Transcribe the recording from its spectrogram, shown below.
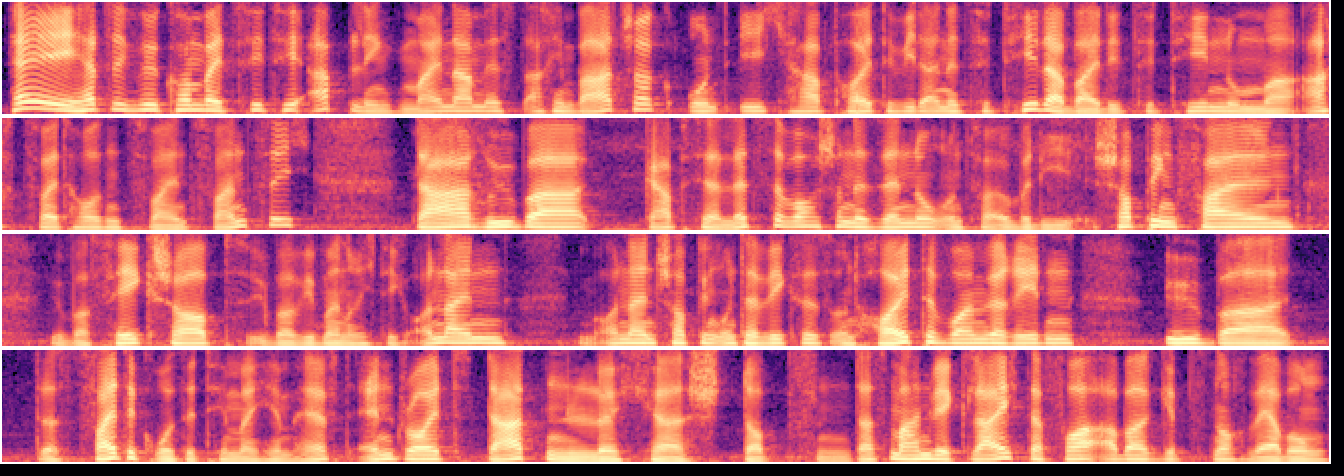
Hey, herzlich willkommen bei CT Uplink. Mein Name ist Achim Bartschok und ich habe heute wieder eine CT dabei, die CT Nummer 8 2022. Darüber gab es ja letzte Woche schon eine Sendung und zwar über die Shopping-Fallen, über Fake-Shops, über wie man richtig online im Online-Shopping unterwegs ist. Und heute wollen wir reden über das zweite große Thema hier im Heft, Android-Datenlöcher stopfen. Das machen wir gleich, davor aber gibt es noch Werbung.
